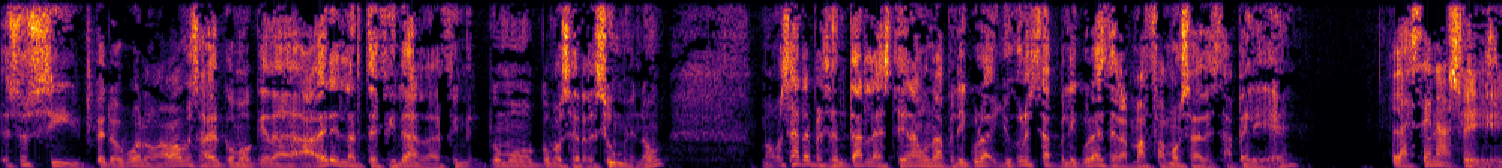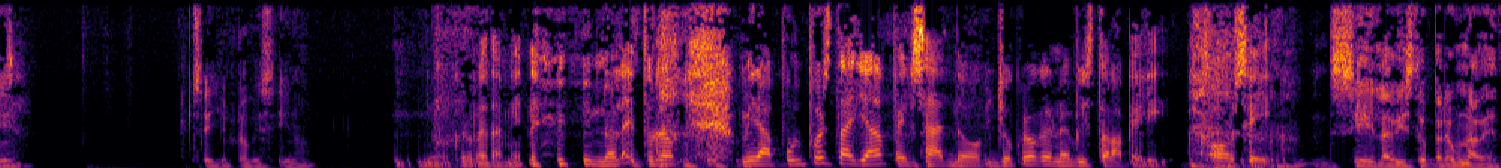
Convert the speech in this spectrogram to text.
Eso sí, pero bueno, vamos a ver cómo queda, a ver el arte final, al fin, cómo, cómo se resume, ¿no? Vamos a representar la escena de una película, yo creo que esta película es de las más famosas de esta peli, ¿eh? La escena, sí. Sí. Sí, yo creo que sí, ¿no? Yo creo que también. No tú no- mira, Pulpo está ya pensando, yo creo que no he visto la peli. O sí. Sí, la he visto, pero una vez.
